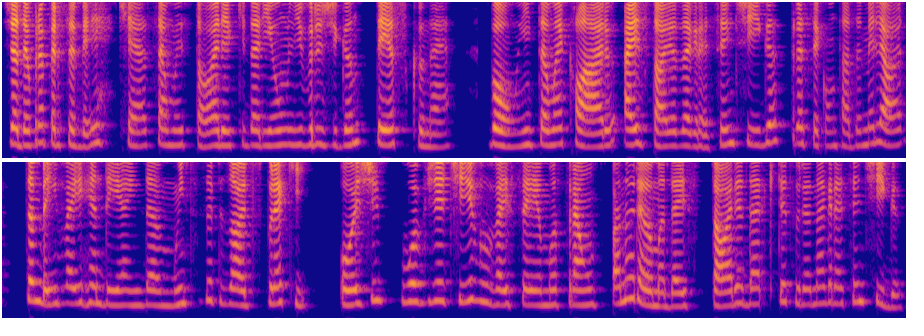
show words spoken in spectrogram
Já deu para perceber que essa é uma história que daria um livro gigantesco, né? Bom, então é claro, a história da Grécia Antiga, para ser contada melhor, também vai render ainda muitos episódios por aqui. Hoje, o objetivo vai ser mostrar um panorama da história da arquitetura na Grécia Antiga,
